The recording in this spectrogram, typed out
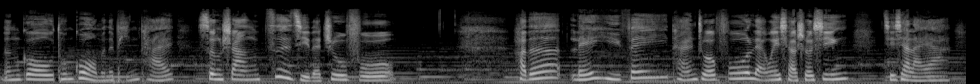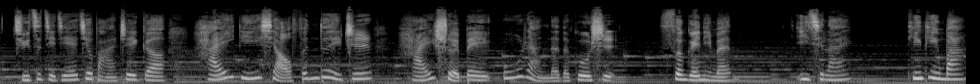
能够通过我们的平台送上自己的祝福。好的，雷雨飞、谭卓夫两位小寿星，接下来呀，橘子姐姐就把这个《海底小分队之海水被污染了》的故事送给你们，一起来听听吧。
